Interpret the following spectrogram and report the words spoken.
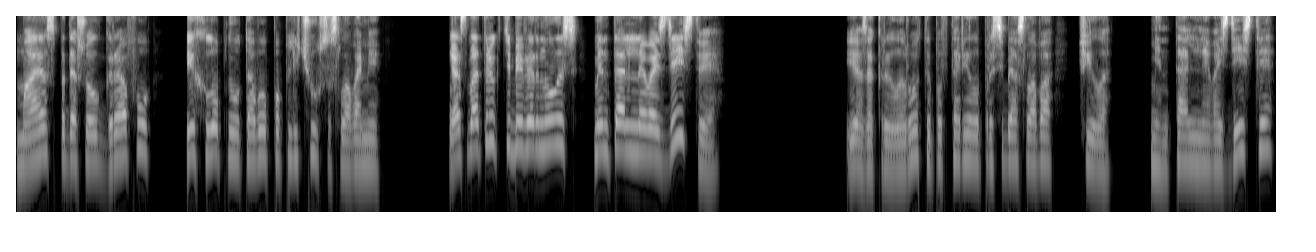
Майос подошел к графу и хлопнул того по плечу со словами «Я смотрю, к тебе вернулось ментальное воздействие». Я закрыла рот и повторила про себя слова Фила. «Ментальное воздействие?»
